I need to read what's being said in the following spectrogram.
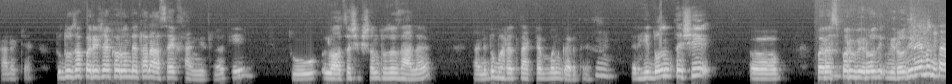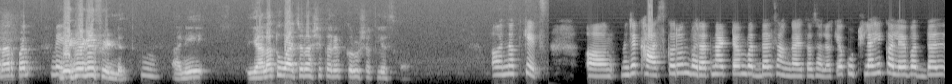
फारच तू तुझा परिचय करून देताना असं एक सांगितलं की तू लॉचं शिक्षण तुझं झालंय आणि तू भरतनाट्यम पण करतेस. तर ही दोन तशी परस्पर विरोधी विरोधी नाही म्हणता येणार पण वेगळी. वेगवेगळी फील्ड आहेत. आणि याला तू वाचनाशी कनेक्ट करू शकलीस का? नक्कीच. म्हणजे खास करून भरतनाट्यमबद्दल सांगायचं झालं किंवा कुठल्याही कलेबद्दल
